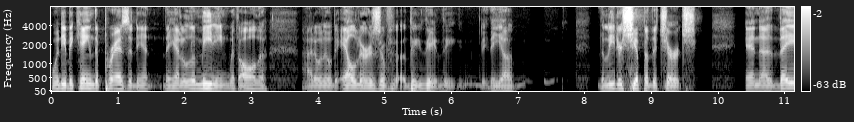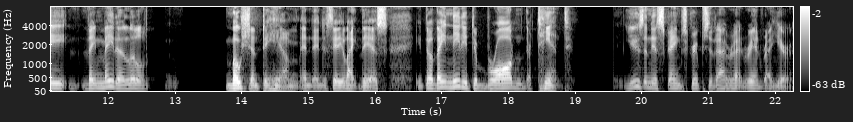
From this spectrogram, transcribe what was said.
When he became the president, they had a little meeting with all the, I don't know, the elders of the the the the, uh, the leadership of the church, and uh, they they made a little motion to him and in the city like this. So they needed to broaden their tent, using this same scripture that I read, read right here.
